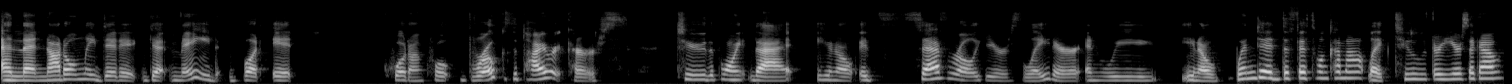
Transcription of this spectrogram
And then not only did it get made, but it quote unquote broke the pirate curse to the point that, you know, it's several years later and we you know when did the fifth one come out? Like two three years ago?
